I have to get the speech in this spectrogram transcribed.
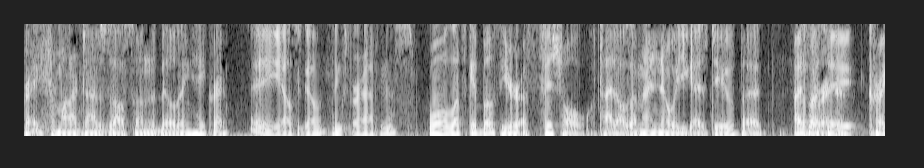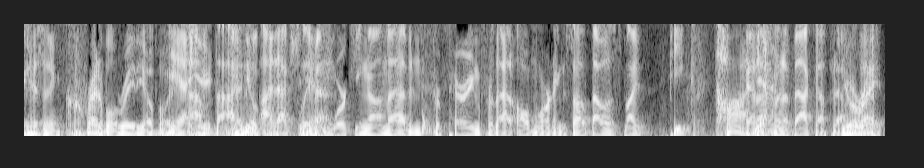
Craig from Modern Times is also in the building. Hey, Craig. Hey, how's it going? Thanks for having us. Well, let's get both of your official titles. I mean, I know what you guys do, but I just want to say Craig has an incredible radio voice. Yeah, you're- I I'd, feel- I'd actually yeah. been working on that. I've been preparing for that all morning. So that was my peak. Hot. And Yeah. I'm going to back up now. You were right.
